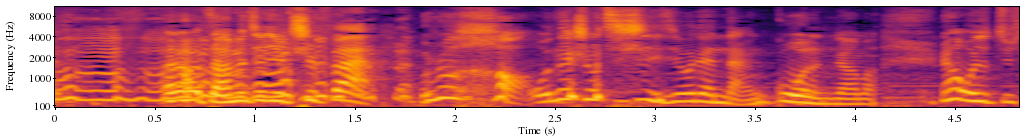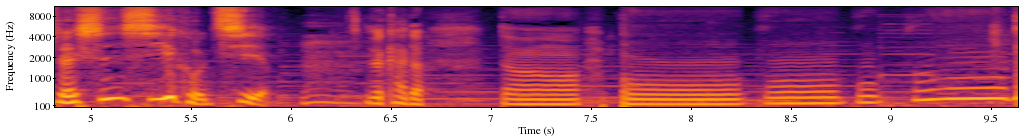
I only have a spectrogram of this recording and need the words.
然后咱们就去吃饭。我说好，我那时候其实已经有点难过了，你知道吗？然后我就举起来深吸一口气，就开头噔不不不不，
